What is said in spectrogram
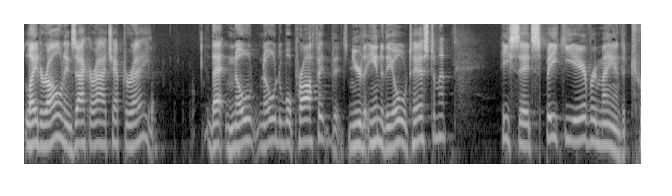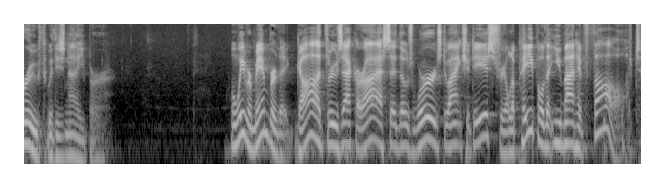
Later on in Zechariah chapter 8, that notable prophet that's near the end of the Old Testament, he said, Speak ye every man the truth with his neighbor. When we remember that God, through Zechariah, said those words to ancient Israel, a people that you might have thought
